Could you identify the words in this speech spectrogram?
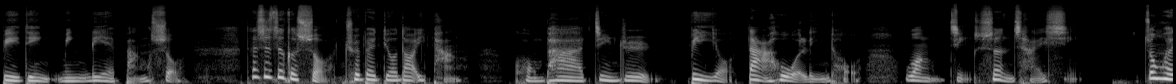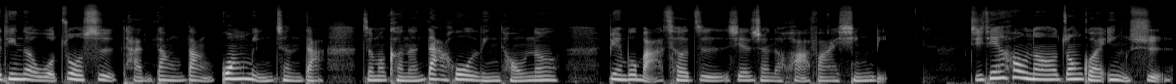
必定名列榜首。但是这个手却被丢到一旁，恐怕近日必有大祸临头，望谨慎才行。”钟馗听得我做事坦荡荡、光明正大，怎么可能大祸临头呢？便不把测字先生的话放在心里。几天后呢，钟馗应试，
